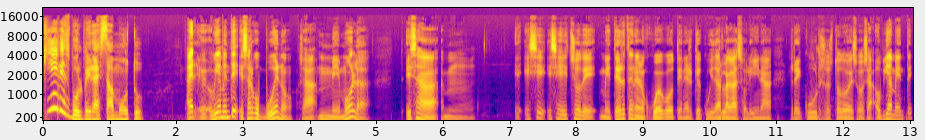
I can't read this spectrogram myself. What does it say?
quieres volver a esa moto. A ver, eh, obviamente es algo bueno. O sea, me mola. Esa... Mm, ese, ese hecho de meterte en el juego, tener que cuidar la gasolina, recursos, todo eso. O sea, obviamente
